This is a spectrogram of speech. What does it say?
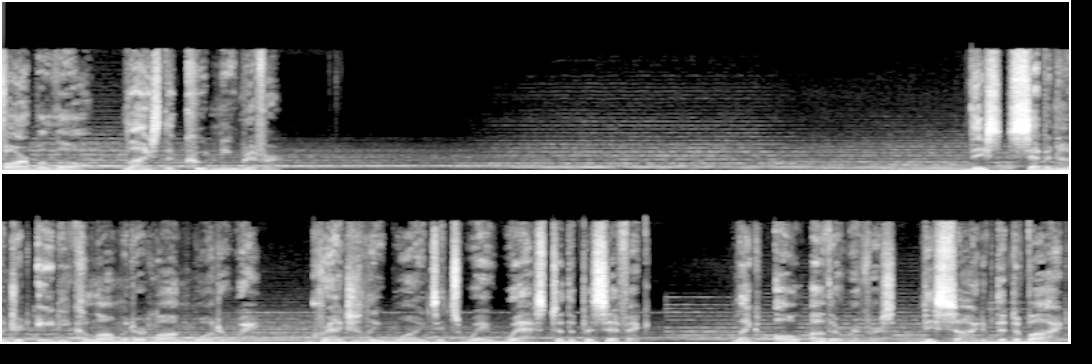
Far below lies the Kootenay River. This 780 kilometer long waterway gradually winds its way west to the Pacific. Like all other rivers this side of the divide,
